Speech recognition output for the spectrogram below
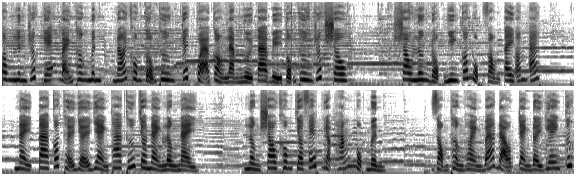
Phong Linh rất ghét bản thân minh Nói không tổn thương, Kết quả còn làm người ta bị tổn thương rất sâu. Sau lưng đột nhiên có một vòng tay ấm áp. Này, ta có thể dễ dàng tha thứ cho nàng lần này. Lần sau không cho phép gặp hắn một mình. Giọng thần hoàng bá đạo tràn đầy ghen tức.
